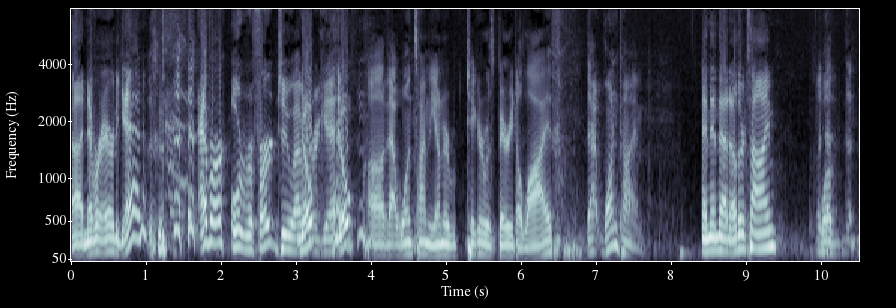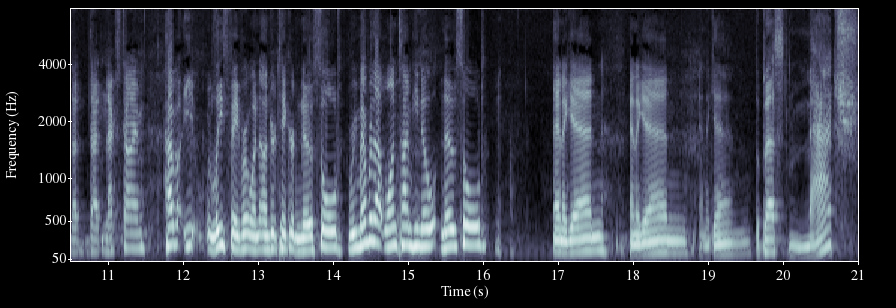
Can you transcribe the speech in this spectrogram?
Uh, never aired again. Ever. Or referred to ever Nope. again? Nope. Uh, that one time the Undertaker was buried alive. That one time. And then that other time. Well- that, that, that, that next time, How about you- least favorite when Undertaker no sold? Remember that one time he no no sold? And again, and again, and again. The best match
